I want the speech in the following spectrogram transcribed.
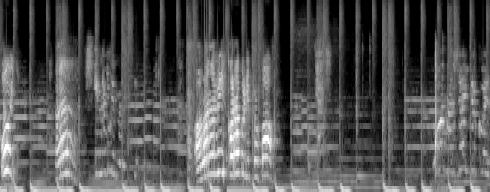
Ой! Е, а в мене мій корабль пропав. Ладно, сядь якось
